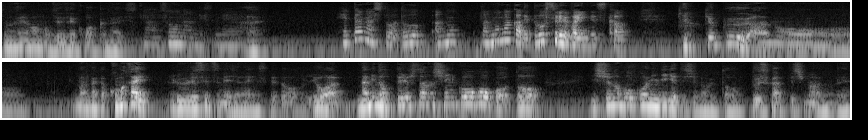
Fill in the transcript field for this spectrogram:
その辺はもう全然怖くないですね。あそうなんですね、はい。下手な人はどうあのあの中でどうすればいいんですか？結局あのーまあなんか細かいルール説明じゃないんですけど要は波乗ってる人の進行方向と一緒の方向に逃げてしまうとぶつかってしまうので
